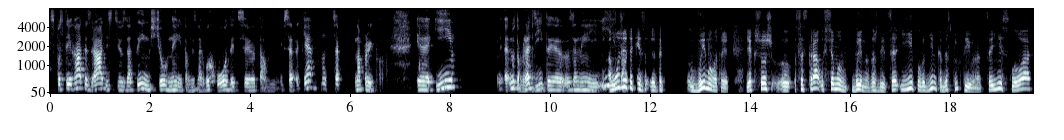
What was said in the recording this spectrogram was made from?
спостерігати з радістю за тим, що в неї там не знаю, виходить, е, там і все таке. Ну, це наприклад. Е, І е, ну там радіти за неї. І, А може там, такий так вимовити, якщо ж е, сестра у всьому винна завжди, це її поведінка деструктивна, це її слова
